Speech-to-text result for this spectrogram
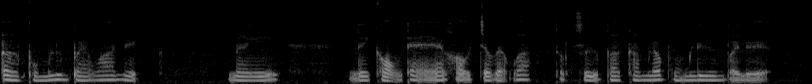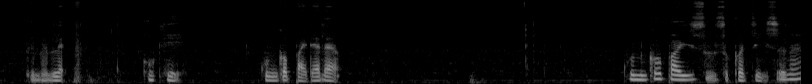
เออผมลืมไปว่าในในในของแท้เขาจะแบบว่าต้องสื่อปากคำแล้วผมลืมไปเลยนั่นแหละ โอเค คุณก็ไปได้แล้ว คุณก็ไปสู่สกอตจิซะนะ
